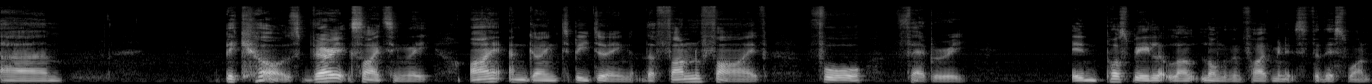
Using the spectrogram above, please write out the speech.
Um, because very excitingly, I am going to be doing the Fun Five for February in possibly a little longer than five minutes for this one.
